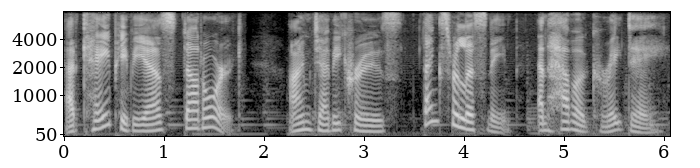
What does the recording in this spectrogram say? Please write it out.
at kpbs.org. I'm Debbie Cruz. Thanks for listening and have a great day.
